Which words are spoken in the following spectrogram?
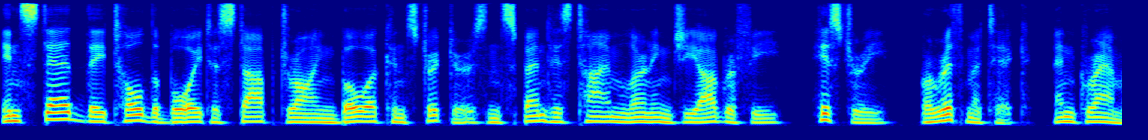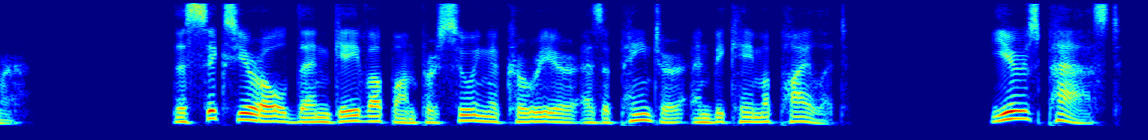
Instead they told the boy to stop drawing boa constrictors and spend his time learning geography, history, arithmetic, and grammar. The six-year-old then gave up on pursuing a career as a painter and became a pilot. Years passed,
